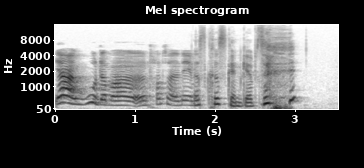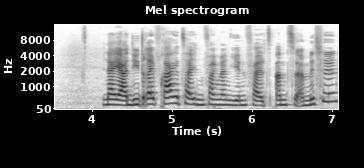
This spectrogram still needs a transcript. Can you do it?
Ja, gut, aber äh, trotz alledem. Das Christkind gibt's. Naja, die drei Fragezeichen fangen dann jedenfalls an zu ermitteln.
